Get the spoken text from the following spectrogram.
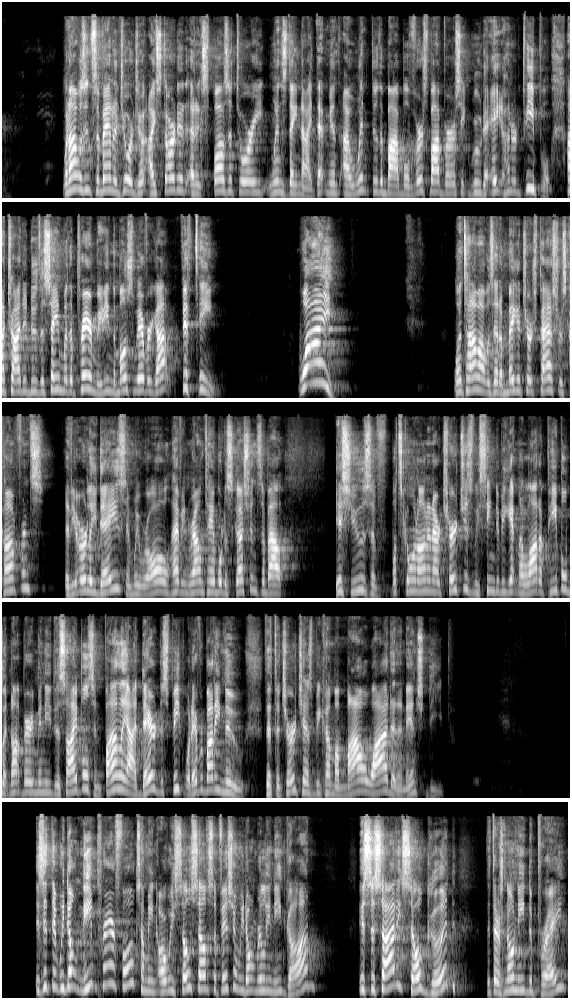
When I was in Savannah, Georgia, I started an expository Wednesday night. That means I went through the Bible verse by verse. It grew to 800 people. I tried to do the same with a prayer meeting. The most we ever got, 15. Why? One time I was at a megachurch pastors conference in the early days, and we were all having roundtable discussions about issues of what's going on in our churches. We seem to be getting a lot of people, but not very many disciples. And finally, I dared to speak what everybody knew that the church has become a mile wide and an inch deep. Is it that we don't need prayer, folks? I mean, are we so self sufficient we don't really need God? Is society so good that there's no need to pray?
